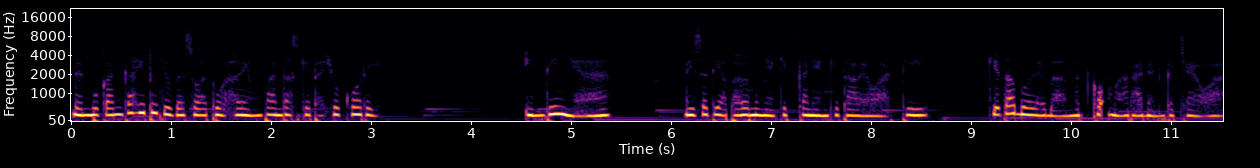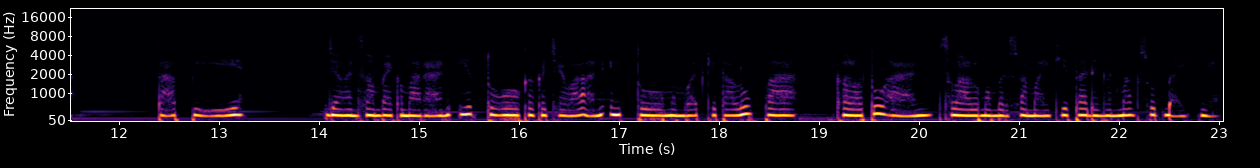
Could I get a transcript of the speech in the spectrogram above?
Dan bukankah itu juga suatu hal yang pantas kita syukuri? Intinya, di setiap hal menyakitkan yang kita lewati, kita boleh banget kok marah dan kecewa. Tapi, jangan sampai kemarahan itu, kekecewaan itu membuat kita lupa kalau Tuhan selalu membersamai kita dengan maksud baiknya.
